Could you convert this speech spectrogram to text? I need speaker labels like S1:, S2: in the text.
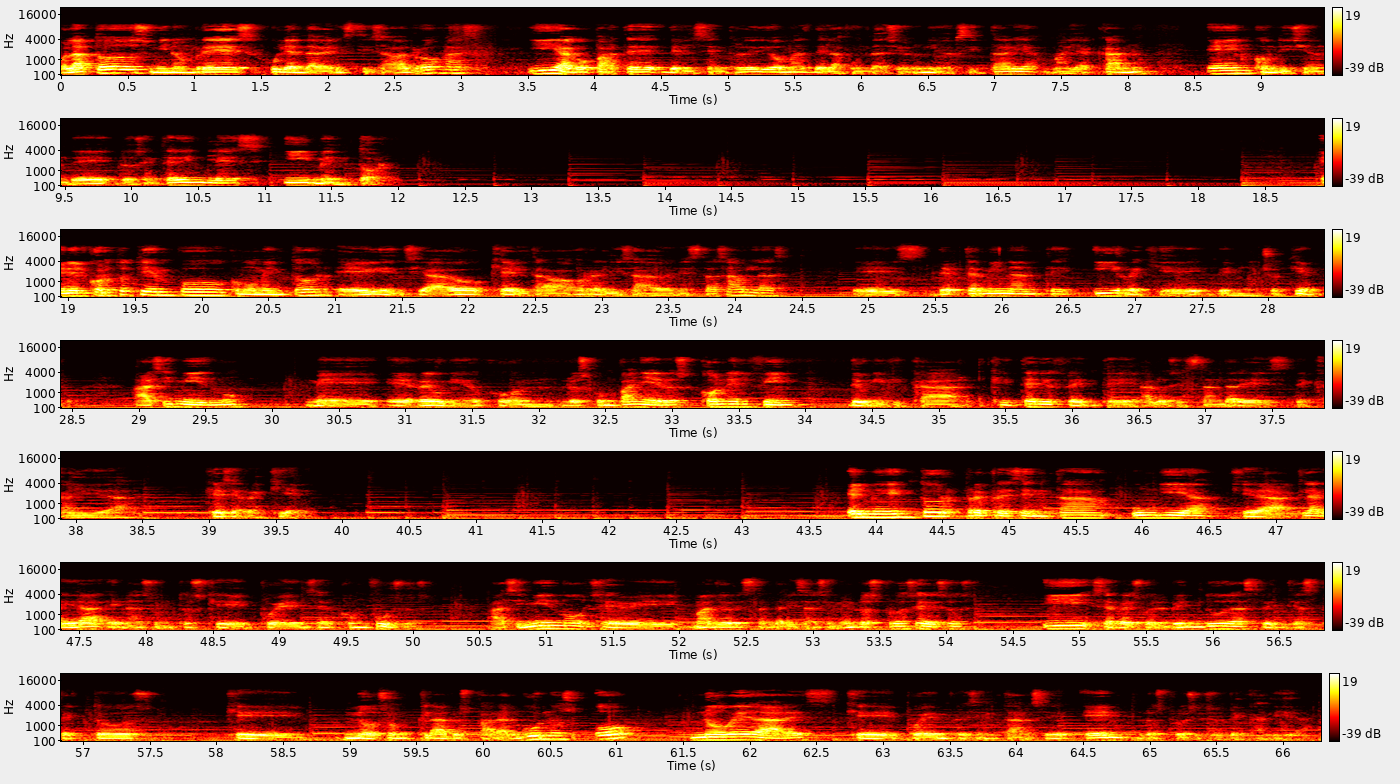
S1: Hola a todos, mi nombre es Julián David Istizabal Rojas y hago parte del Centro de Idiomas de la Fundación Universitaria Maya Cano en condición de docente de inglés y mentor. En el corto tiempo como mentor he evidenciado que el trabajo realizado en estas aulas es determinante y requiere de mucho tiempo. Asimismo, me he reunido con los compañeros con el fin de unificar criterios frente a los estándares de calidad que se requieren. El mentor representa un guía que da claridad en asuntos que pueden ser confusos. Asimismo, se ve mayor estandarización en los procesos y se resuelven dudas frente a aspectos que no son claros para algunos o novedades que pueden presentarse en los procesos de calidad.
